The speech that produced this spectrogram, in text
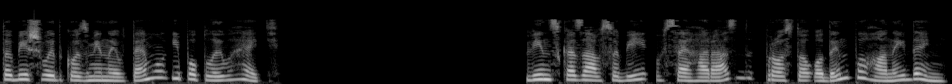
Тобі швидко змінив тему і поплив геть. Він сказав собі все гаразд, просто один поганий день.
